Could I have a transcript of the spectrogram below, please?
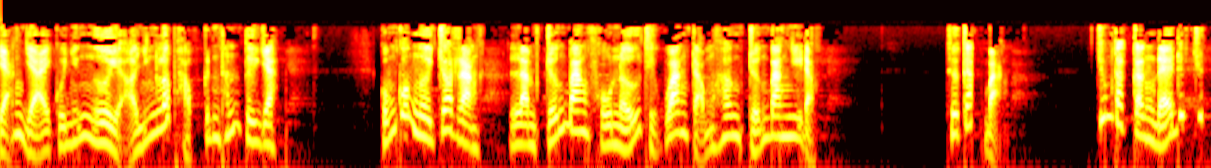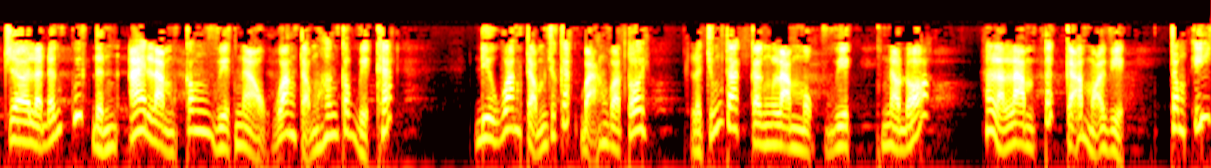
giảng dạy của những người ở những lớp học kinh thánh tư gia. Cũng có người cho rằng làm trưởng ban phụ nữ thì quan trọng hơn trưởng ban nhi đồng. Thưa các bạn, chúng ta cần để Đức Chúa Trời là đấng quyết định ai làm công việc nào quan trọng hơn công việc khác. Điều quan trọng cho các bạn và tôi là chúng ta cần làm một việc nào đó hay là làm tất cả mọi việc trong ý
